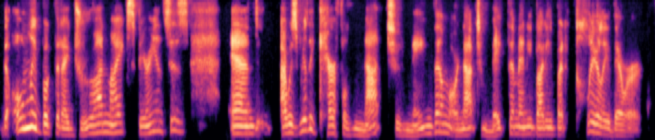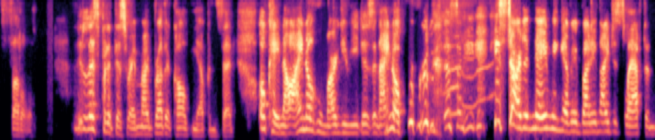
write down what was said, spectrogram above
the only book that I drew on my experiences. And I was really careful not to name them or not to make them anybody, but clearly there were subtle. Let's put it this way. My brother called me up and said, Okay, now I know who Marguerite is and I know who Ruth is. And he, he started naming everybody, and I just laughed and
